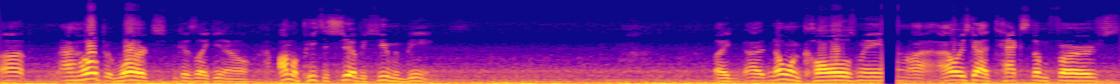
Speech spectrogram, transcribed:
Uh, I hope it works because, like, you know, I'm a piece of shit of a human being. Like, uh, no one calls me. I, I always gotta text them first,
